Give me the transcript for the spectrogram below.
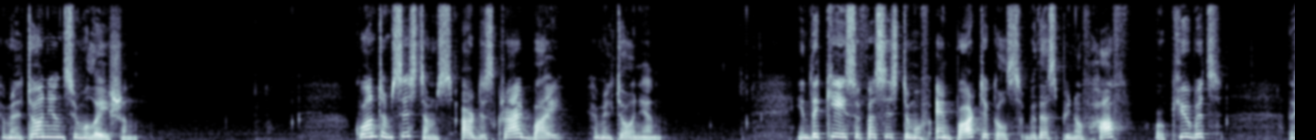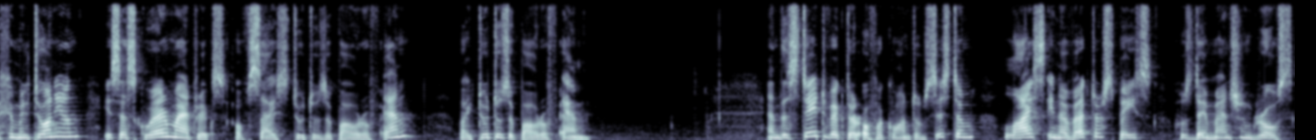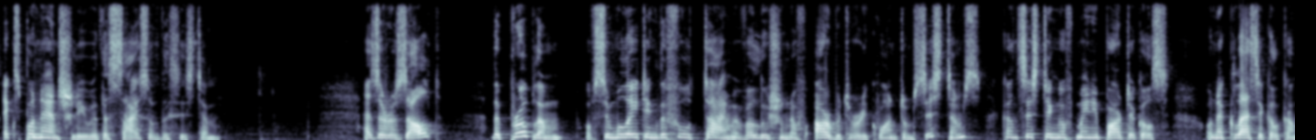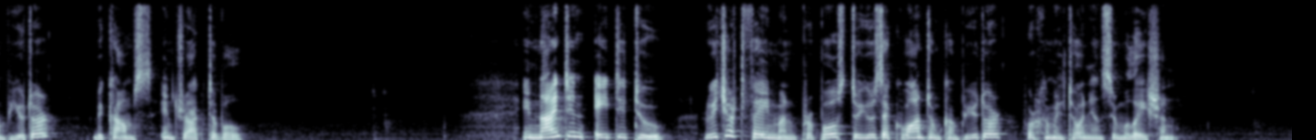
Hamiltonian simulation. Quantum systems are described by Hamiltonian. In the case of a system of n particles with a spin of half or qubits, the Hamiltonian is a square matrix of size 2 to the power of n by 2 to the power of n. And the state vector of a quantum system lies in a vector space whose dimension grows exponentially with the size of the system. As a result, the problem of simulating the full time evolution of arbitrary quantum systems consisting of many particles on a classical computer becomes intractable. In 1982, Richard Feynman proposed to use a quantum computer for Hamiltonian simulation.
